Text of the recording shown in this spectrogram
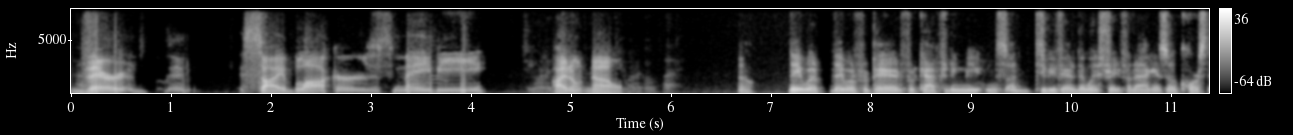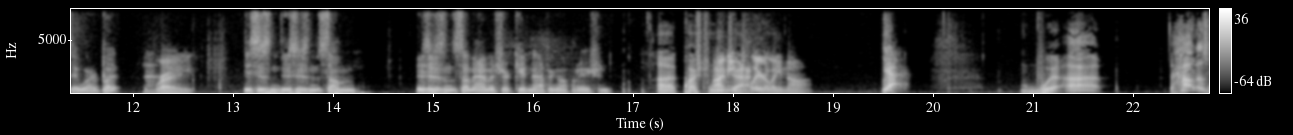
They're psi blockers, maybe. I don't know. They were they were prepared for capturing mutants. Uh, to be fair, they went straight for Agate, so of course they were. But Right. This isn't this isn't some this isn't some amateur kidnapping operation. uh, question. I mean, Jack. clearly not. Yeah. Wh- uh, how does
